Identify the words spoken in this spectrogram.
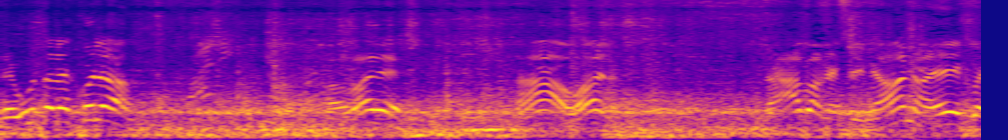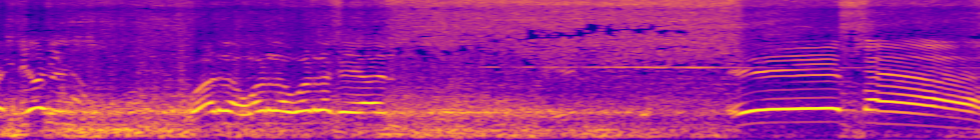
¿Te gusta la escuela? Ah, vale. Ah, bueno. Ah, para que si no, no hay cuestiones. Guarda, guarda, guarda que... ¡Epa!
